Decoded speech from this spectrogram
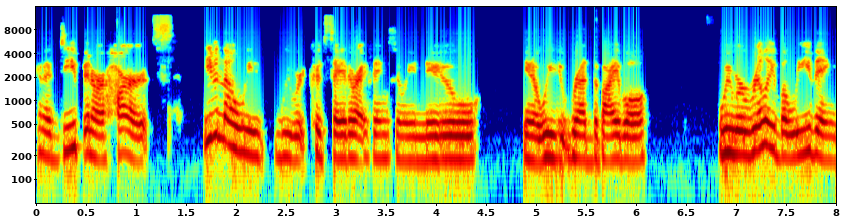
kind of deep in our hearts even though we we were, could say the right things and we knew you know we read the bible we were really believing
